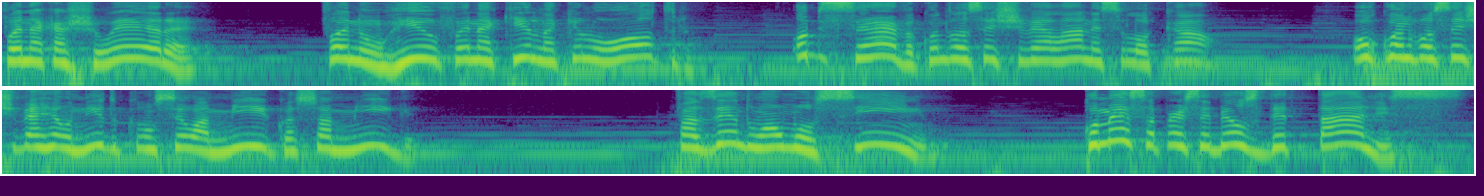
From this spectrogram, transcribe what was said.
Foi na cachoeira, foi num rio, foi naquilo, naquilo outro. Observa quando você estiver lá nesse local. Ou quando você estiver reunido com seu amigo, com a sua amiga, fazendo um almocinho, começa a perceber os detalhes,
